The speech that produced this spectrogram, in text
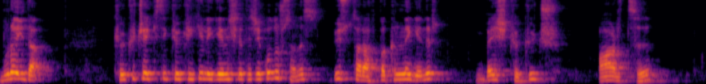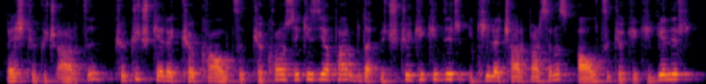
Burayı da kök 3 eksi kök 2 ile genişletecek olursanız üst taraf bakın ne gelir? 5 kök 3 artı 5 kök 3 artı kök 3 kere kök 6 kök 18 yapar. Bu da 3 kök 2'dir. 2 ile çarparsanız 6 kök 2 gelir.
